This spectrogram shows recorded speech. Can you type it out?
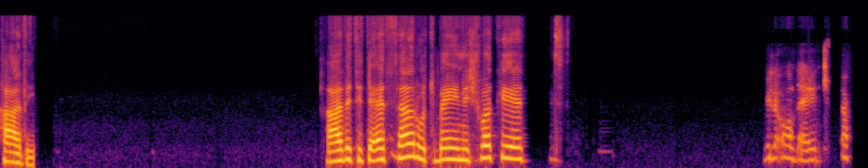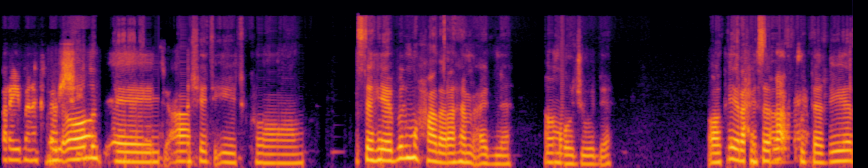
هذه. هذه تتأثر وتبين إيش وقت؟ بالأولد إيج تقريبا أكثر شيء. بالأولد ايج عاشت إيدكم. بس هي بالمحاضرة هم عندنا هم موجودة. أوكي راح يصير تغيير.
